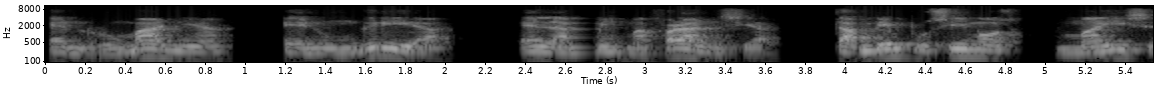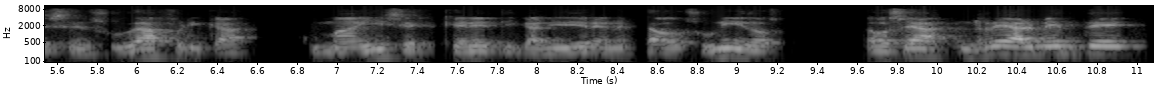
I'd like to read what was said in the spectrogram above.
en Rumania, en Hungría, en la misma Francia. También pusimos maíces en Sudáfrica, maíces genética lidera en Estados Unidos. O sea, realmente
